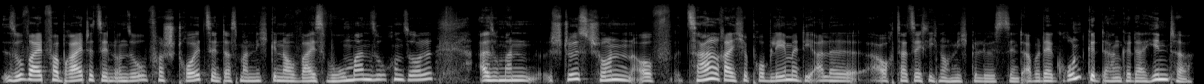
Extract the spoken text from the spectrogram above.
so weit verbreitet sind und so verstreut sind, dass man nicht genau weiß, wo man suchen soll. Also man stößt schon auf zahlreiche Probleme, die alle auch tatsächlich noch nicht gelöst sind. Aber der Grundgedanke dahinter,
